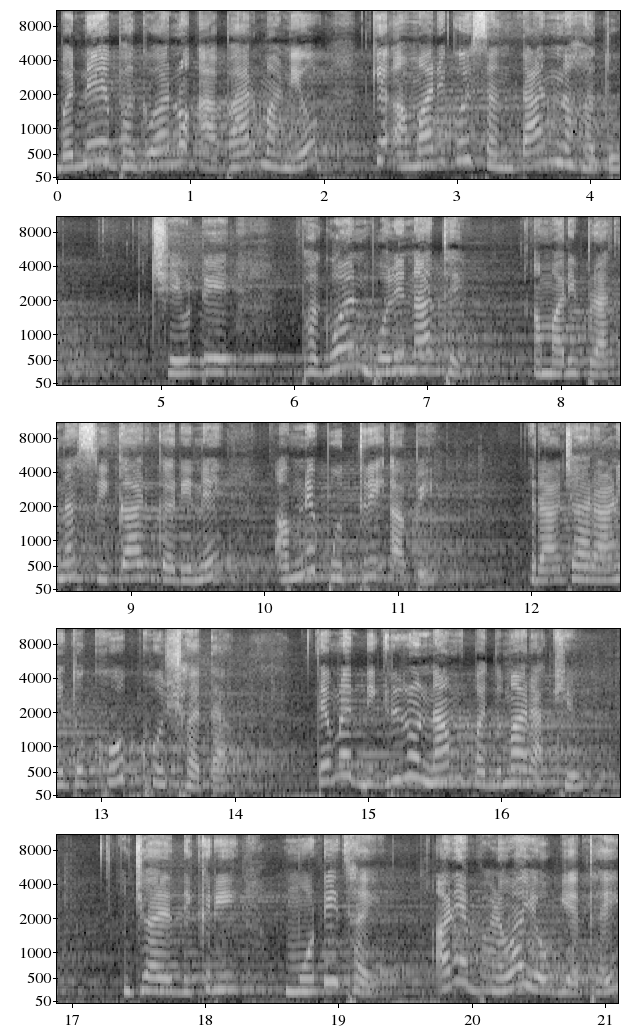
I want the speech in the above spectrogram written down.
બંનેએ ભગવાનનો આભાર માન્યો કે અમારે કોઈ સંતાન ન હતું. છેવટે ભગવાન ભોલેનાથે અમારી પ્રાર્થના સ્વીકાર કરીને અમને પુત્રી આપી. રાજા રાણી તો ખૂબ ખુશ હતા. તેમણે દીકરીનું નામ પદ્મા રાખ્યું. જ્યારે દીકરી મોટી થઈ અને ભણવા યોગ્ય થઈ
